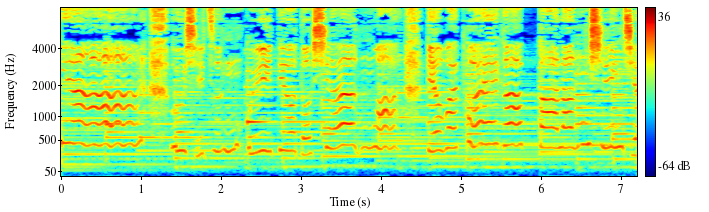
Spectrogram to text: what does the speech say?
影。有时阵为着度生活，就爱配合别人心情。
